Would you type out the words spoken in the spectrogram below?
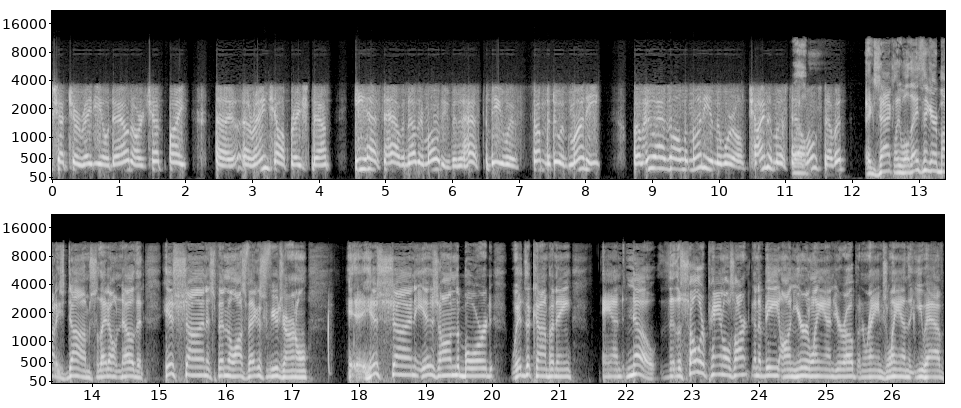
shut your radio down or shut my uh, ranch operation down. He has to have another motive, and it has to be with something to do with money. Well, who has all the money in the world? China must have well, most of it. Exactly. Well, they think everybody's dumb, so they don't know that his son, it's been in the Las Vegas Review-Journal, his son is on the board with the company. And no, the, the solar panels aren't going to be on your land, your open range land that you have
